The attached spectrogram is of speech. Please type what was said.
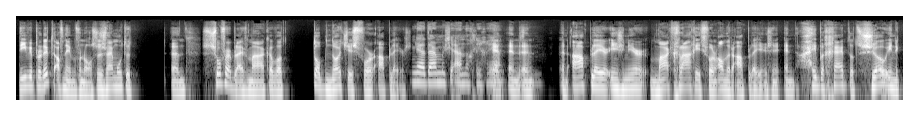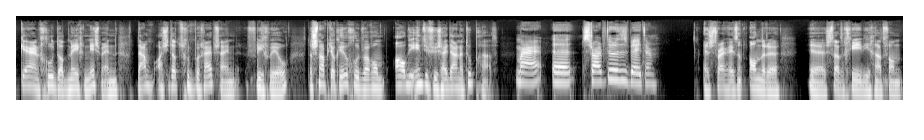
die weer producten afnemen van ons. Dus wij moeten een software blijven maken wat top-notch is voor A-players. Ja, daar moet je aandacht liggen. Ja. En- en- en- Een A-player ingenieur maakt graag iets voor een andere A-player ingenieur. En hij begrijpt dat zo in de kern goed, dat mechanisme. En daarom, als je dat goed begrijpt, zijn vliegwiel, dan snap je ook heel goed waarom al die interviews hij daar naartoe praat. Maar eh Stripe doet het dus beter. En Stripe heeft een andere eh, strategie, die gaat van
